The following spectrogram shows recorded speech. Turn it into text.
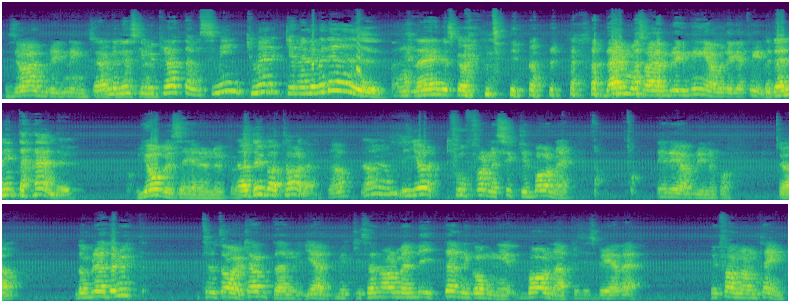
Fast jag har en brinning. Nej men nu ska vi prata om sminkmärken eller vadå? Nej det ska vi inte göra. Däremot så har jag en brinning jag vill lägga Men till. den är inte här nu. Jag vill säga den nu först. Ja du bara tar den. Ja. Ja, ja, men gör det. Fortfarande cykelbanor. Det är det jag brinner på. Ja. De breddar ut trottoarkanten jävligt mycket. Sen har de en liten gångbana precis bredvid. Hur fan har de tänkt?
